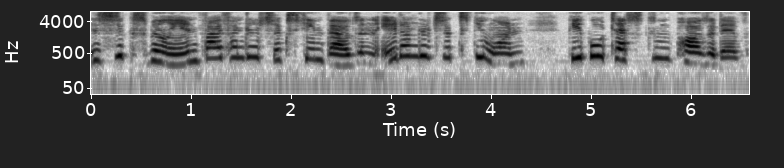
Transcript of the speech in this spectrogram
is 6,516,861 people testing positive,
